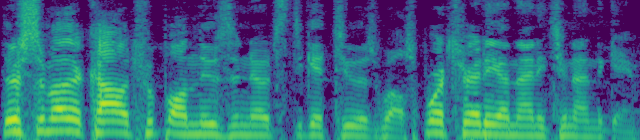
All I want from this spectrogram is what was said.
There's some other college football news and notes to get to as well. Sports Radio 92.9 The Game.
